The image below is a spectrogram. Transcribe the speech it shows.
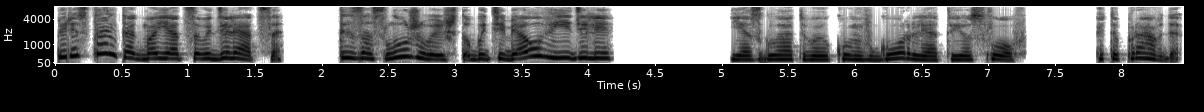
Перестань так бояться выделяться. Ты заслуживаешь, чтобы тебя увидели. Я сглатываю ком в горле от ее слов. Это правда.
